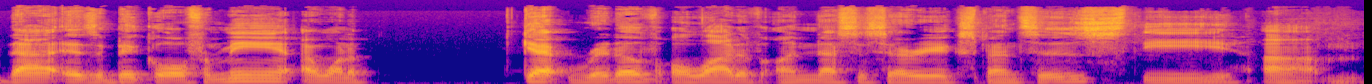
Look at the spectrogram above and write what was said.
that is a big goal for me. I want to get rid of a lot of unnecessary expenses. The um,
